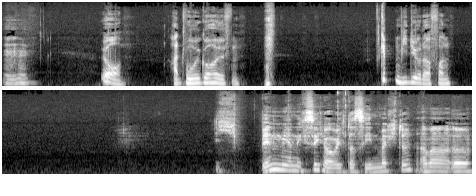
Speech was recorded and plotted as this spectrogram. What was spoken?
Mhm. Ja, hat wohl geholfen. Gibt ein Video davon. Ich bin mir nicht sicher, ob ich das sehen möchte, aber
